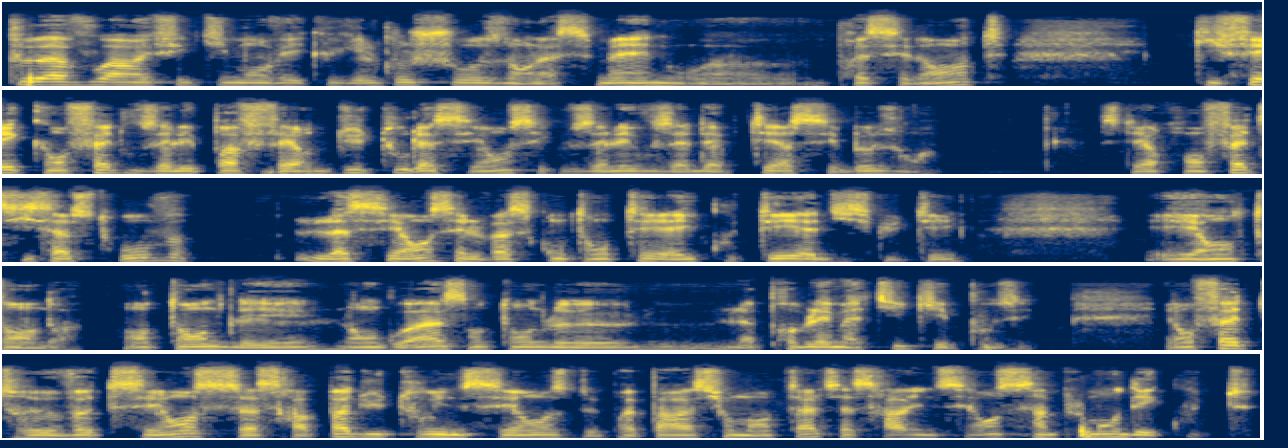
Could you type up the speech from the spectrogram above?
peut avoir effectivement vécu quelque chose dans la semaine ou précédente qui fait qu'en fait, vous n'allez pas faire du tout la séance et que vous allez vous adapter à ses besoins. C'est-à-dire qu'en fait, si ça se trouve, la séance, elle va se contenter à écouter, à discuter et à entendre, entendre l'angoisse, entendre la problématique qui est posée. Et en fait, votre séance, ça sera pas du tout une séance de préparation mentale, ça sera une séance simplement d'écoute.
